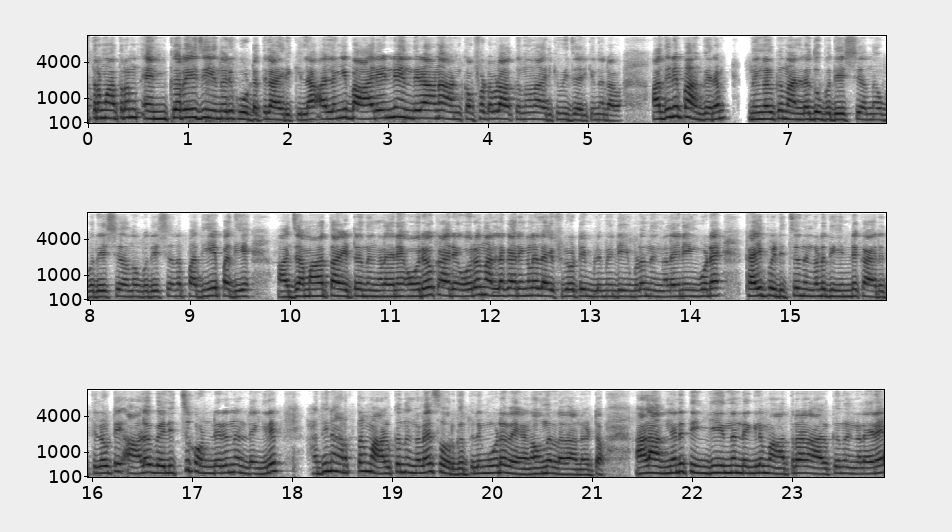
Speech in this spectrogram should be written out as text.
അത്രമാത്രം എൻകറേജ് ചെയ്യുന്ന ഒരു കൂട്ടത്തിലായിരിക്കില്ല. അല്ലെങ്കിൽ ഭാര്യ ഭാര്യനെ എന്തിനാണ് അൺകംഫർട്ടബിൾ ആക്കുന്നതെന്നായിരിക്കും വിചാരിക്കുന്നുണ്ടാവുക. അതിന് പകരം നിങ്ങൾക്ക് നല്ലത് ഉപദേശിച്ച് തന്ന ഉപദേശിച്ച് തന്ന ഉപദേശിച്ച് തന്ന പതിയെ പതിയെ ജമാത്തായിട്ട് നിങ്ങളതിനെ ഓരോ കാര്യം ഓരോ നല്ല കാര്യങ്ങൾ ലൈഫിലോട്ട് ഇംപ്ലിമെന്റ് ചെയ്യുമ്പോൾ നിങ്ങളതിനെയും കൂടെ കൈ പിടിച്ച് നിങ്ങളുടെ ദീനിന്റെ കാര്യത്തിലോട്ട് ആൾ വലിച്ചു കൊണ്ടുവരുന്നുണ്ടെങ്കിൽ അതിനർത്ഥം ആൾക്ക് നിങ്ങളെ സ്വർഗത്തിലും കൂടെ വേണമെന്നുള്ളതാണ് കേട്ടോ. ആൾ അങ്ങനെ തിങ്ക് ചെയ്യുന്നുണ്ടെങ്കിൽ മാത്രമാണ് ആൾക്ക് നിങ്ങളെ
